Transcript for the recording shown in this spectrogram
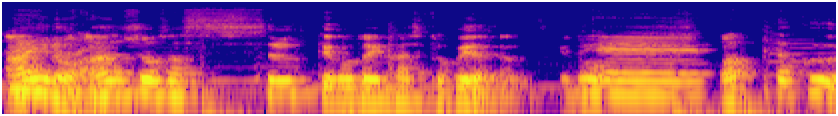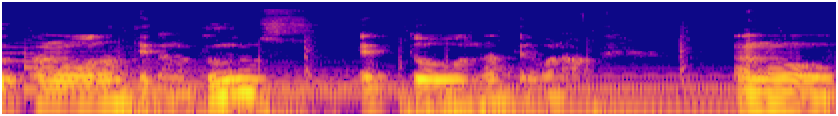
ああいうのを暗唱させるってことに関して得意だったんですけど、全く、あの、なんていうかな、文、えっと、なんていうのかな、あの、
